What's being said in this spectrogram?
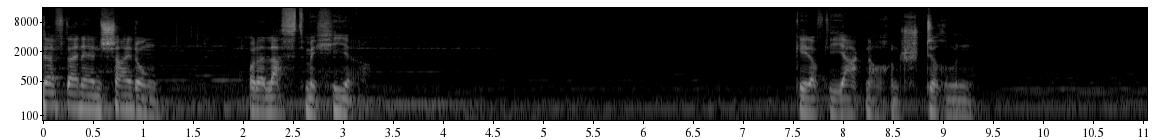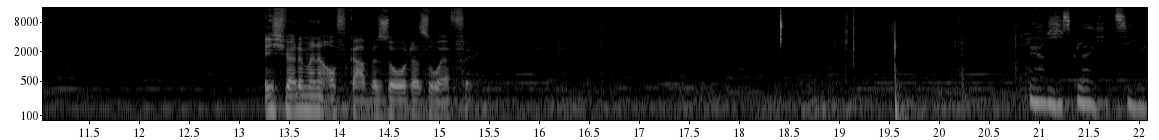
Trefft eine Entscheidung oder lasst mich hier. Geht auf die Jagd nach euren Stürmen. Ich werde meine Aufgabe so oder so erfüllen. Wir haben das gleiche Ziel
